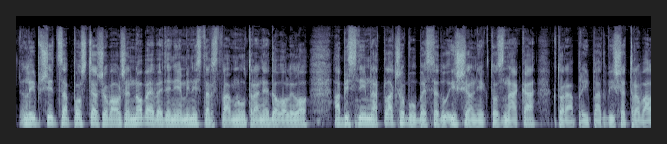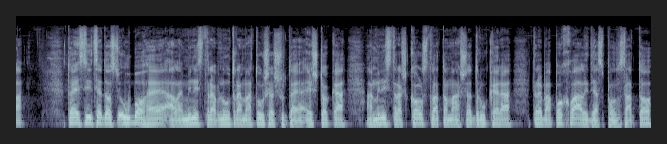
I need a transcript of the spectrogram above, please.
Lipšic sa posťažoval, že nové vedenie ministerstva vnútra nedovolilo, aby s ním na tlačovú besedu išiel niekto znaka, ktorá prípad vyšetrovala. To je síce dosť úbohé, ale ministra vnútra Matúša Šutaja Eštoka a ministra školstva Tomáša Druckera treba pochváliť aspoň za to,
